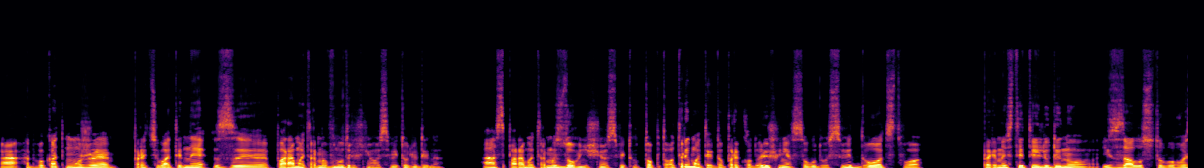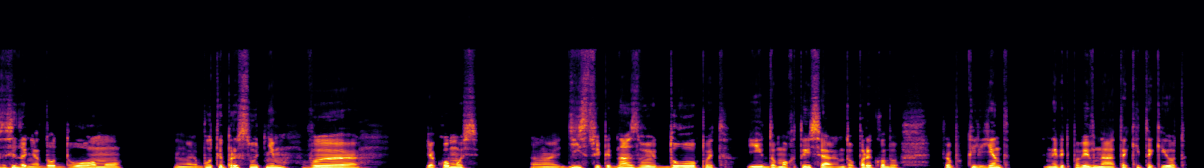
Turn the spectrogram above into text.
А адвокат може працювати не з параметрами внутрішнього світу людини, а з параметрами зовнішнього світу, тобто отримати, до прикладу, рішення суду, свідоцтво, перемістити людину із залу судового засідання додому, бути присутнім в якомусь е, дійстві під назвою допит і домогтися, до прикладу, щоб клієнт не відповів на такі-такі от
